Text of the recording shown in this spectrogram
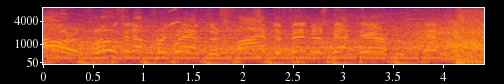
Lauer throws it up for grabs. There's five defenders back there, and Milton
